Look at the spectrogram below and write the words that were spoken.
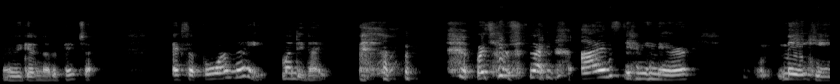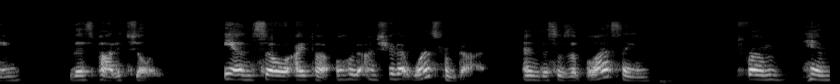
when we get another paycheck, except for one night, Monday night, which was I'm standing there making this pot of chili. And so I thought, oh, I'm sure that was from God. And this was a blessing from him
